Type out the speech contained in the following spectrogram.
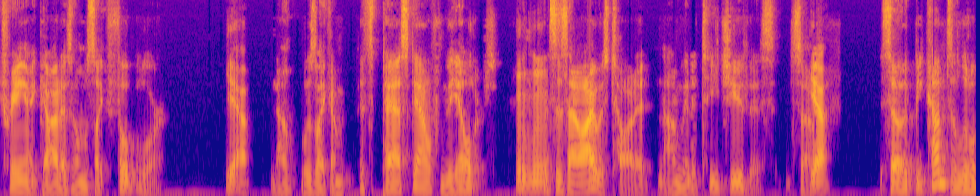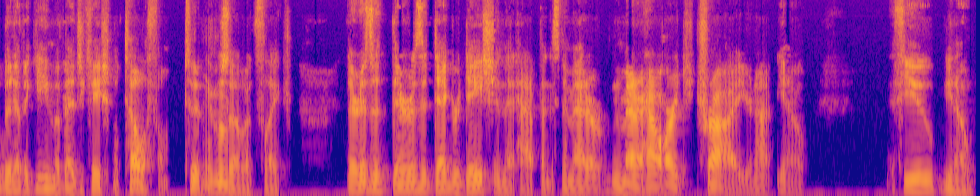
training i got as almost like folklore yeah. You know, it was like I'm it's passed down from the elders. Mm-hmm. This is how I was taught it. And I'm going to teach you this. So yeah. So it becomes a little bit of a game of educational telephone too. Mm-hmm. So it's like there is a there is a degradation that happens no matter no matter how hard you try. You're not, you know, if you, you know,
